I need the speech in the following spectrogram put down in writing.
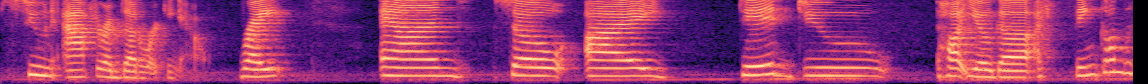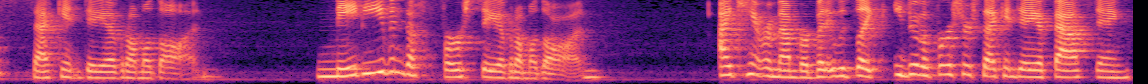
soon after I'm done working out, right? And so I did do hot yoga, I think on the second day of Ramadan, maybe even the first day of Ramadan. I can't remember, but it was like either the first or second day of fasting.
